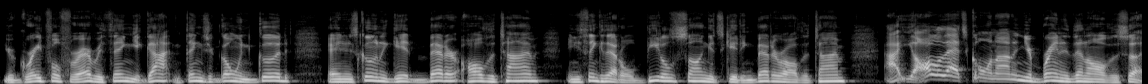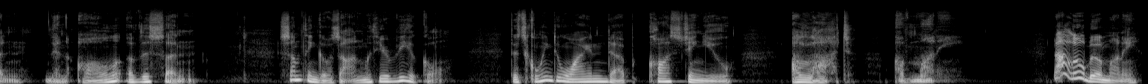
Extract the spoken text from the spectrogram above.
you're grateful for everything you got and things are going good and it's going to get better all the time. And you think of that old Beatles song, it's getting better all the time. I, all of that's going on in your brain, and then all of a sudden, then all of a sudden, something goes on with your vehicle that's going to wind up costing you a lot of money. Not a little bit of money,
